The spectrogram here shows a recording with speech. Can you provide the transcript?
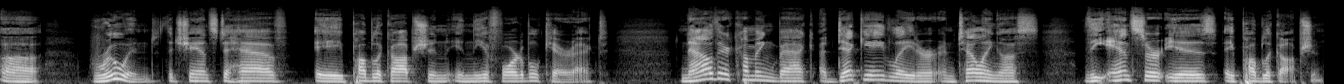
uh, ruined the chance to have a public option in the Affordable Care Act, now they're coming back a decade later and telling us the answer is a public option.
